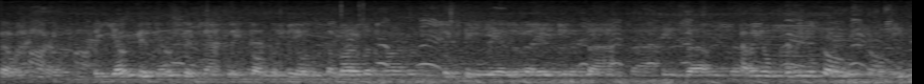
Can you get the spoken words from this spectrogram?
the youngest of six athletes on the field at the moment, 16 years of age, and uh, he's uh, having a pretty strong increase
